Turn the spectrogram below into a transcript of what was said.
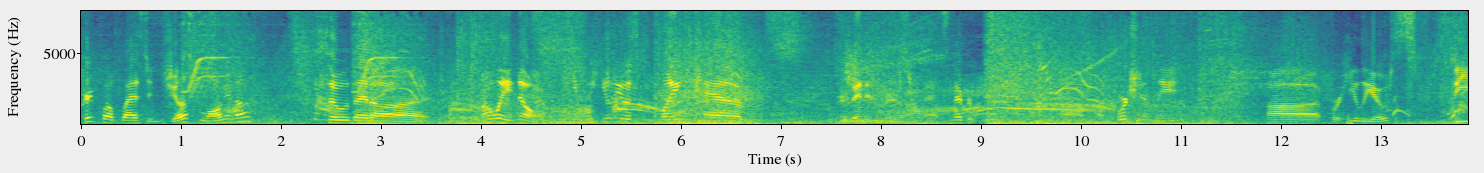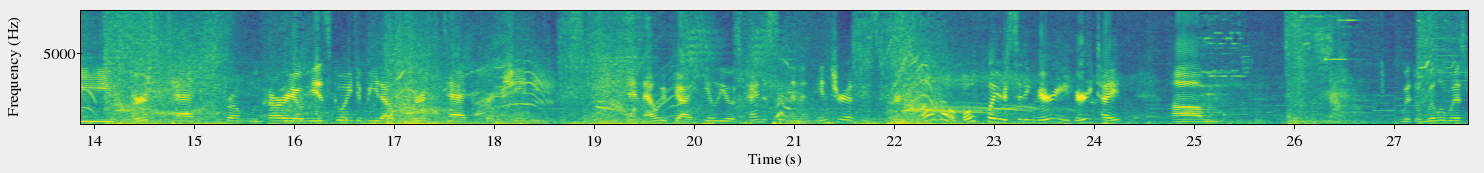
crit buff lasted just long enough so that, uh... Oh wait, no. Helios might have been in so never mind. Um, unfortunately, uh, for Helios, the burst attack from Lucario is going to beat out the burst attack from Shandy. And now we've got Helios kind of sitting in an interesting situation. Oh no, both players sitting very, very tight. Um, with a Will-O-Wisp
